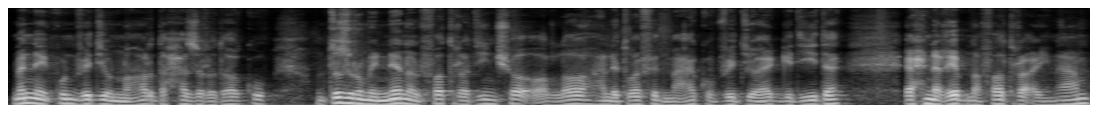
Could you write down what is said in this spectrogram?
أتمنى يكون فيديو النهارده حاز رضاكم انتظروا مننا الفترة دي إن شاء الله هنتوافد معاكم في فيديوهات جديدة. إحنا غبنا فترة أي نعم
